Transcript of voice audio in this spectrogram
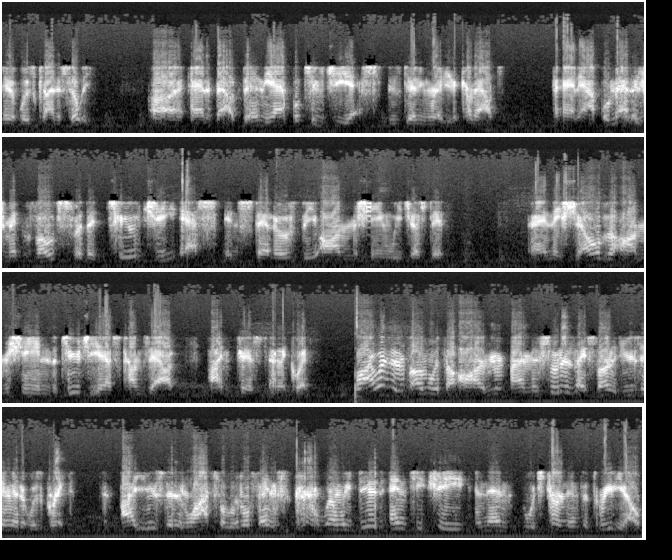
It was kind of silly. Uh, and about then, the Apple II GS is getting ready to come out. And Apple management votes for the 2GS instead of the ARM machine we just did. And they shelve the ARM machine. The 2GS comes out. I'm pissed and I quit. Well, I was involved with the ARM. Um, as soon as I started using it, it was great. I used it in lots of little things. when we did NTG, and then which turned into 3DO,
